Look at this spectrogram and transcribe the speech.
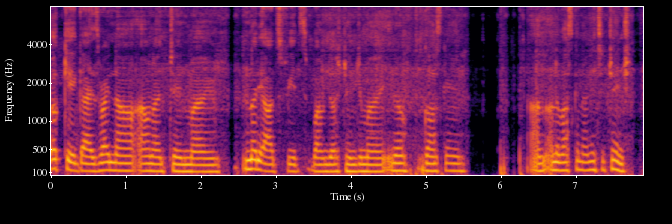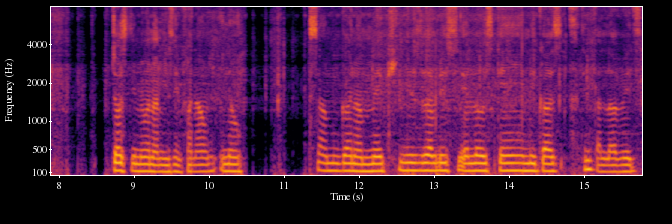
Okay guys right now i want to change my not the outfits but i'm just changing my you know gun skin. And all of us can I need to change. Just the one I'm using for now you know. So I'm gonna make use of this yellow skin because I think I love it.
